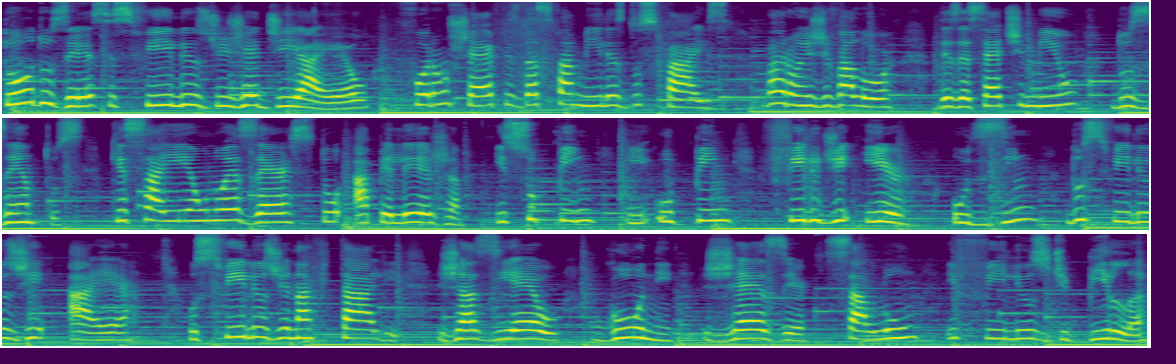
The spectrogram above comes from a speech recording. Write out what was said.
Todos esses filhos de Gediael foram chefes das famílias dos pais, varões de valor, 17.200, que saíam no exército a peleja, e Supim e Upim, filho de Ir, Uzim dos filhos de Aer, os filhos de Naphtali, Jaziel, Gune, Jezer, Salum e filhos de Bila,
